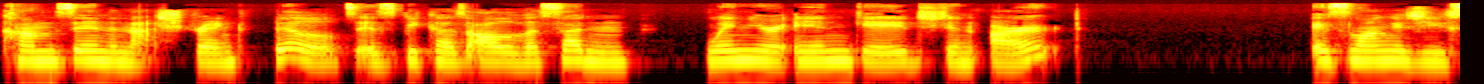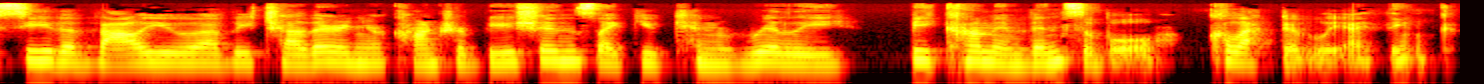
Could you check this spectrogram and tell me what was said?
comes in and that strength builds is because all of a sudden when you're engaged in art, as long as you see the value of each other and your contributions, like you can really become invincible collectively, I think.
